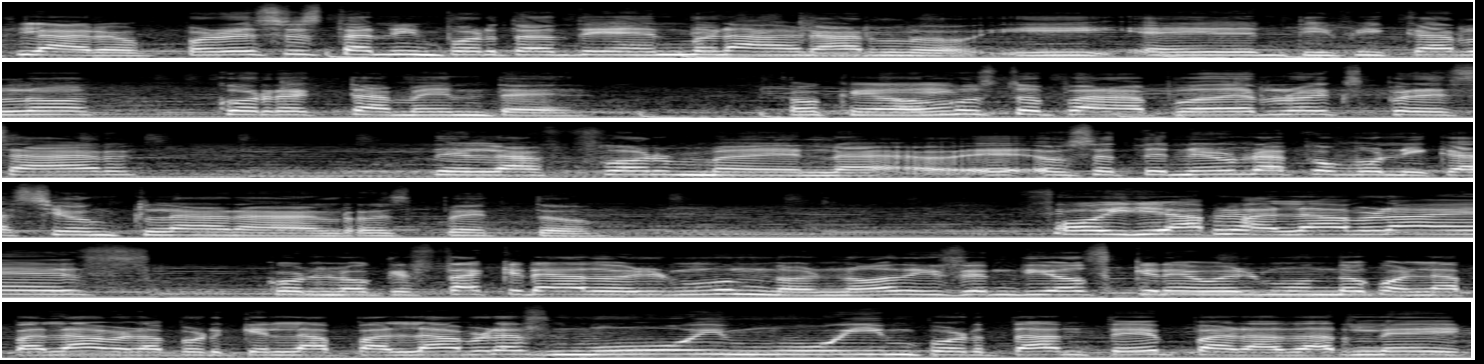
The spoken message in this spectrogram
Claro. Por eso es tan importante identificarlo y, e identificarlo correctamente. Ok. Justo para poderlo expresar de la forma, en la, eh, o sea, tener una comunicación clara al respecto. Oye, la palabra es con lo que está creado el mundo, ¿no? Dicen Dios creó el mundo con la palabra, porque la palabra es muy, muy importante para darle,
